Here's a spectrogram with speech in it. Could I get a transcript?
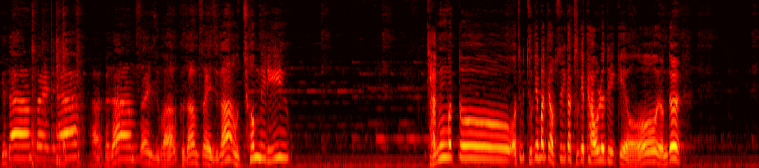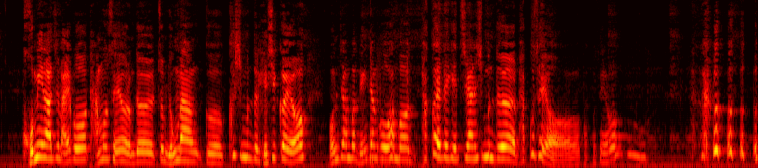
그 다음 사이즈가 아, 그 다음 사이즈가 그 다음 사이즈가 1000ml 작은 것도 어차피 두 개밖에 없으니까 두 개 다 올려드릴게요. 여러분들 고민하지 말고 담으세요 여러분들 좀 욕망 그 크신 분들 계실 거예요 언제 한번 냉장고 한번 바꿔야 되겠지 하는 분들 바꾸세요 바꾸세요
